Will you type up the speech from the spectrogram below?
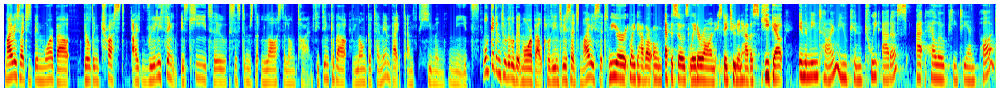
My research has been more about building trust, I really think is key to systems that last a long time. If you think about longer term impact and human needs, we'll get into a little bit more about Claudine's research, my research. We are going to have our own episodes later on. Stay tuned and have us geek out. In the meantime, you can tweet at us at HelloPTNPod.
